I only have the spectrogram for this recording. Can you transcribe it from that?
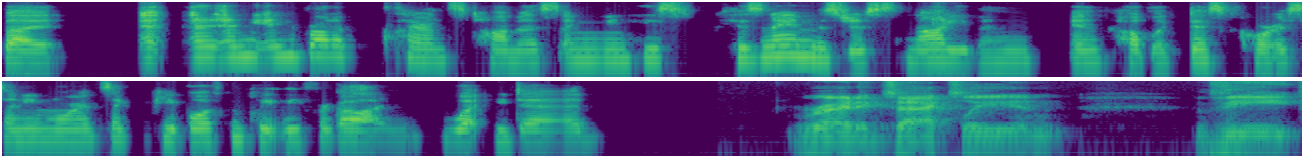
but and, and, you brought up Clarence Thomas. I mean, he's his name is just not even in public discourse anymore. It's like people have completely forgotten what he did. Right, exactly. And the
